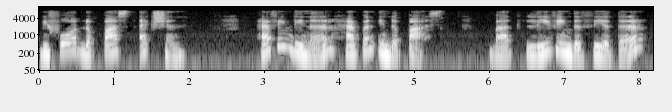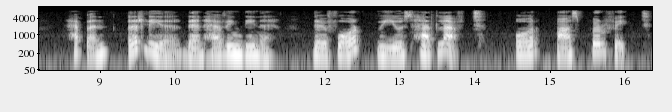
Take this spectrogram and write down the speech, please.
before the past action. Having dinner happened in the past, but leaving the theater happened earlier than having dinner. Therefore, we use had left or past perfect.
